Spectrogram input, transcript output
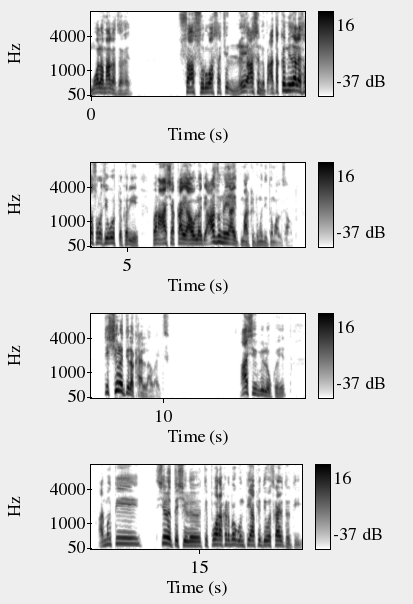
मोला मागायचं खायचं. सासुरवासाचे लय असंख्य पण आता कमी झालाय सासुरवास ही गोष्ट खरी आहे. पण अशा काही अवलादी अजूनही आहेत मार्केटमध्ये तुम्हाला सांगतो. ती शिळं तिला खायला लावायचं. अशी बी लोक आहेत. आणि मग ती शिळं तर शिळं ती पोराकडे बघून ती आपले दिवस काढत होती.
